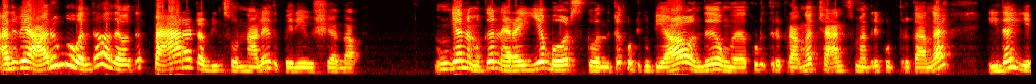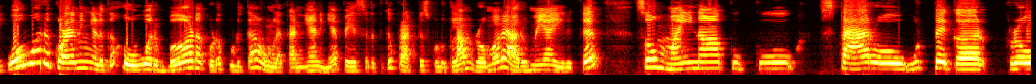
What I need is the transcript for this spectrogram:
அதுவே அரும்பு வந்து அதை வந்து பேரட் அப்படின்னு சொன்னாலே அது பெரிய விஷயம் தான் இங்க நமக்கு நிறைய பேர்ட்ஸ்க்கு வந்துட்டு குட்டி குட்டியா வந்து அவங்க கொடுத்துருக்காங்க சான்ஸ் மாதிரி கொடுத்துருக்காங்க. இதை எ- ஒவ்வொரு குழந்தைங்களுக்கு ஒவ்வொரு பேர்டை கூட கொடுத்து அவங்கள தனியா நீங்க பேசுறதுக்கு ப்ராக்டிஸ் கொடுக்கலாம். ரொம்பவே அருமையா இருக்கு. So myna cuckoo sparrow woodpecker crow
